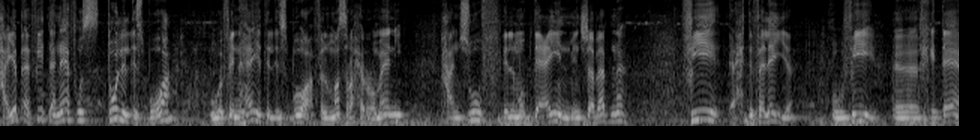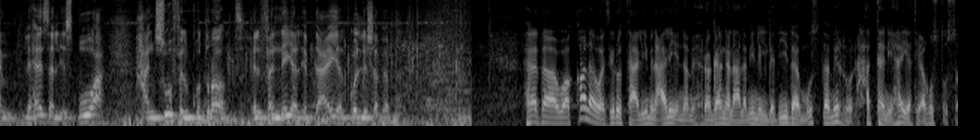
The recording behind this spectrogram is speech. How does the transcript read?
هيبقى في تنافس طول الأسبوع وفي نهاية الأسبوع في المسرح الروماني هنشوف المبدعين من شبابنا في احتفالية وفي ختام لهذا الأسبوع هنشوف القدرات الفنية الإبداعية لكل شبابنا. هذا وقال وزير التعليم العالي إن مهرجان العالمين الجديد مستمر حتى نهاية أغسطس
